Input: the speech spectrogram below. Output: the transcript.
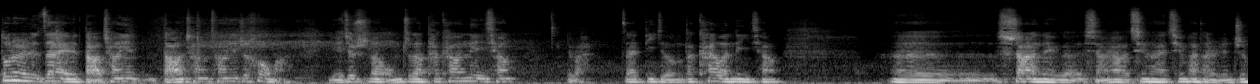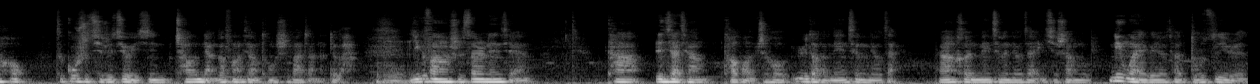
，Dolores 在打苍蝇打完苍苍蝇之后嘛，也就是知道我们知道他开完那一枪，对吧？在第几当中他开完那一枪，呃，杀了那个想要侵害侵犯他的人之后，这故事其实就已经朝两个方向同时发展了，对吧？嗯一个方向是三十年前，他扔下枪逃跑之后遇到的年轻的牛仔，然后和年轻的牛仔一起上路；另外一个就是他独自一人，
